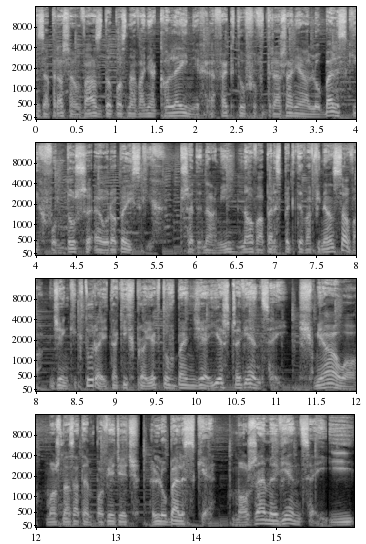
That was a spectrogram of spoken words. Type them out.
Zapraszam was do poznawania kolejnych efektów wdrażania lubelskich funduszy europejskich. Przed nami nowa perspektywa finansowa, dzięki której takich projektów będzie jeszcze więcej. Śmiało można zatem powiedzieć lubelskie. Możemy więcej i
